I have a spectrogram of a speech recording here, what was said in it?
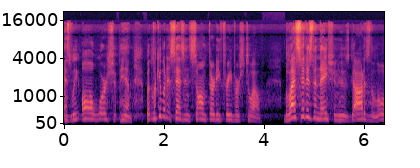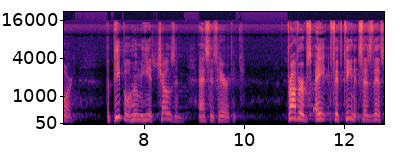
as we all worship Him. But look at what it says in Psalm 33, verse 12 Blessed is the nation whose God is the Lord, the people whom He has chosen as His heritage. Proverbs 8, 15, it says this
